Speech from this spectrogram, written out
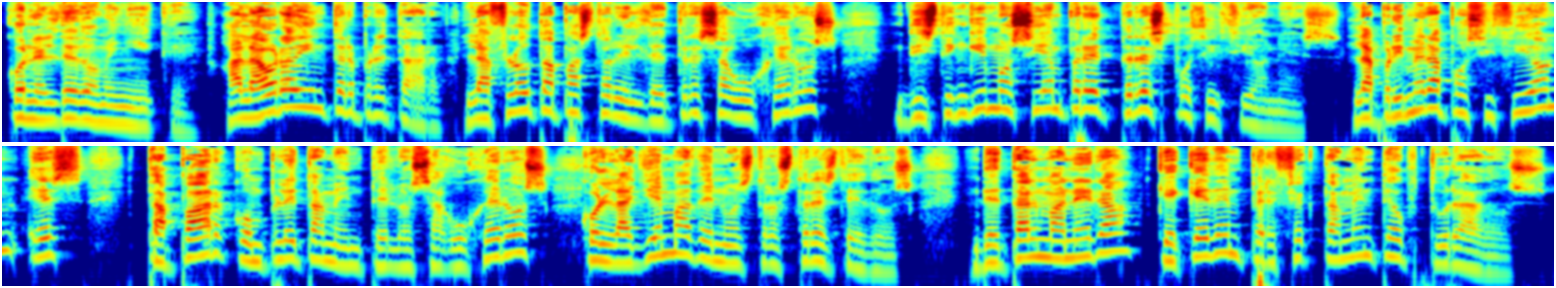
con el dedo meñique. A la hora de interpretar la flauta pastoril de tres agujeros, distinguimos siempre tres posiciones. La primera posición es tapar completamente los agujeros con la yema de nuestros tres dedos, de tal manera que queden perfectamente obturados.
